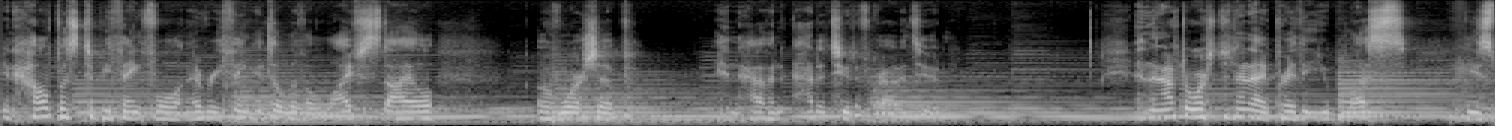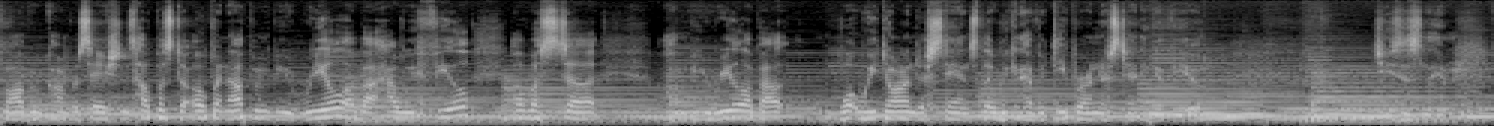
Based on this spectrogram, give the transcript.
and help us to be thankful in everything and to live a lifestyle of worship and have an attitude of gratitude. And then after worship tonight, I pray that you bless these small group conversations. Help us to open up and be real about how we feel. Help us to um, be real about what we don't understand so that we can have a deeper understanding of you. In Jesus' name,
